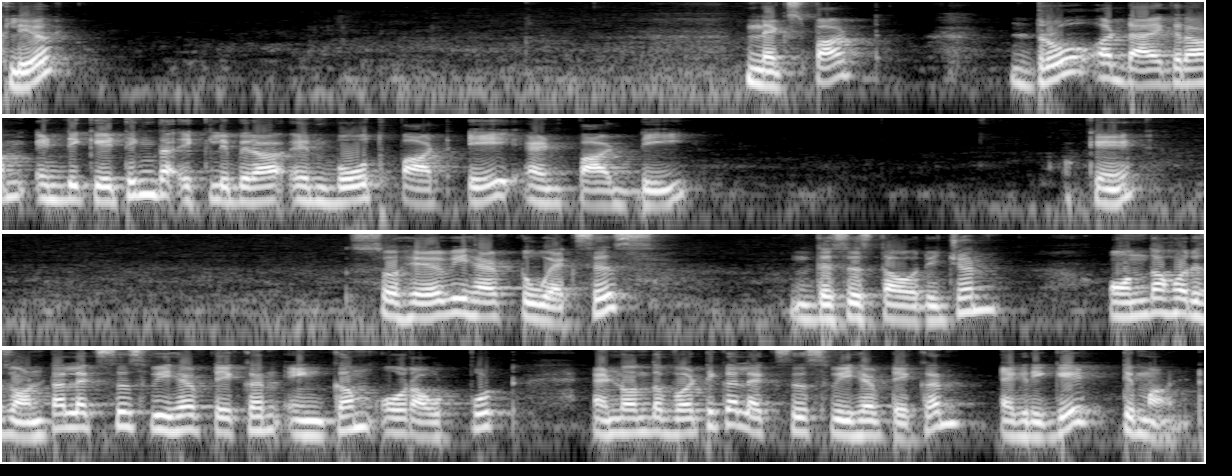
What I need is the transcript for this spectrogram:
clear? Next part. Draw a diagram indicating the equilibria in both part A and part D. Okay. So here we have two axes. This is the origin on the horizontal axis we have taken income or output and on the vertical axis we have taken aggregate demand.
